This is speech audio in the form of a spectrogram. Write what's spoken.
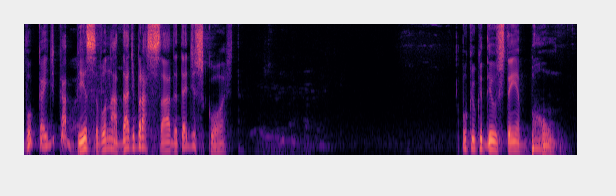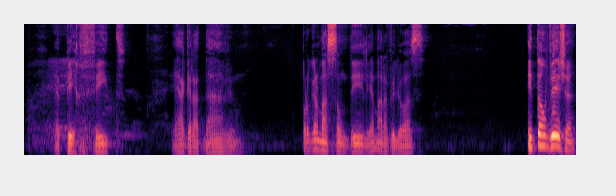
Vou cair de cabeça, vou nadar de braçada, até descosta. Porque o que Deus tem é bom, é perfeito, é agradável. A programação dele é maravilhosa. Então veja,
